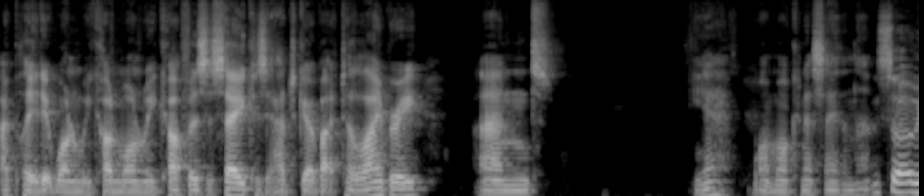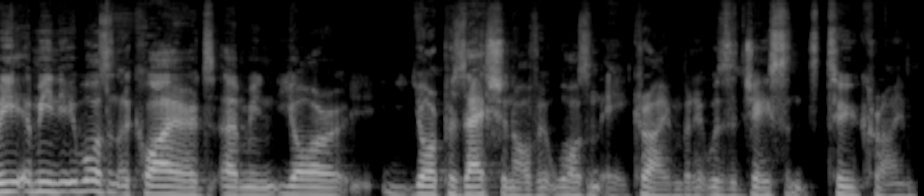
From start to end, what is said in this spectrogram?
I played it one week on, one week off, as I say, because it had to go back to the library. And yeah, what more can I say than that? So I mean, I mean, it wasn't acquired. I mean, your your possession of it wasn't a crime, but it was adjacent to crime.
